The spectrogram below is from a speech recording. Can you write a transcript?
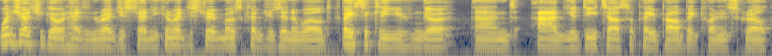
Once you actually go ahead and register, and you can register in most countries in the world, basically, you can go and add your details for PayPal, Bitcoin, and Skrill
